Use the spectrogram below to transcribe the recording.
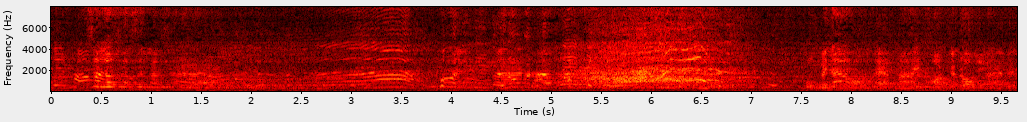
เรียนพ่อ เสร็จ แล้วครับเสร็จแล้วครับพูดดีกับลูกมันทำเล่นผมไม่น่าออกแบบมาให้ถอดกระดองได้เลย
